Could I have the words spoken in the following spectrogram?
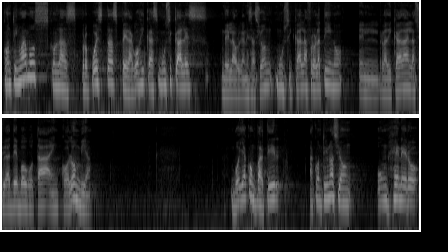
Continuamos con las propuestas pedagógicas musicales de la organización musical Afrolatino, radicada en la ciudad de Bogotá, en Colombia. Voy a compartir a continuación un género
